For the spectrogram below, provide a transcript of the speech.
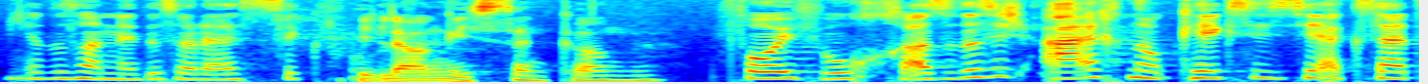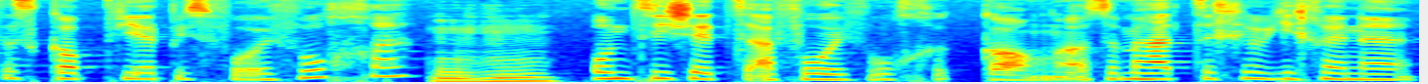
ja, das habe ich nicht so lässig gefunden. Wie lange ist es denn gegangen? Fünf Wochen. Also das ist eigentlich noch okay gewesen. Sie hat gesagt, es gab vier bis fünf Wochen. Mhm. Und es ist jetzt auch fünf Wochen gegangen. Also man hat sich wie können...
